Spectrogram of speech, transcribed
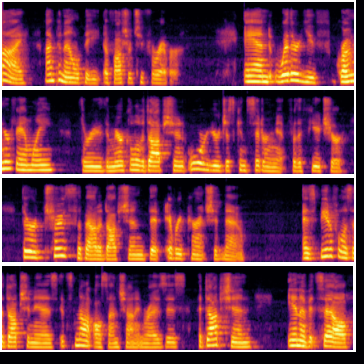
Hi, I'm Penelope of Foster to Forever. And whether you've grown your family through the miracle of adoption or you're just considering it for the future, there are truths about adoption that every parent should know. As beautiful as adoption is, it's not all sunshine and roses. Adoption, in of itself,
